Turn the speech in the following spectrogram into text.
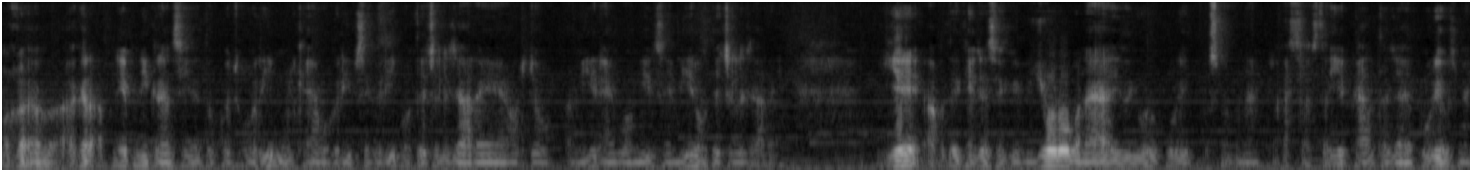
اگر اپنی اپنی کرنسی ہے تو کچھ غریب ملک ہیں، وہ غریب سے غریب ہوتے چلے جا رہے ہیں اور جو امیر ہیں وہ امیر سے امیر ہوتے چلے جا رہے ہیں۔ یہ اب دیکھیں جیسے کہ یورو بنایا یورو پورے اس میں بنایا۔ آہستہ آہستہ یہ پھیلتا جائے، پورے اس میں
